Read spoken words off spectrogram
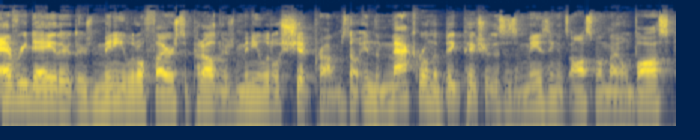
every day there, there's many little fires to put out and there's many little shit problems. Now, in the macro, in the big picture, this is amazing. It's awesome. I'm my own boss.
